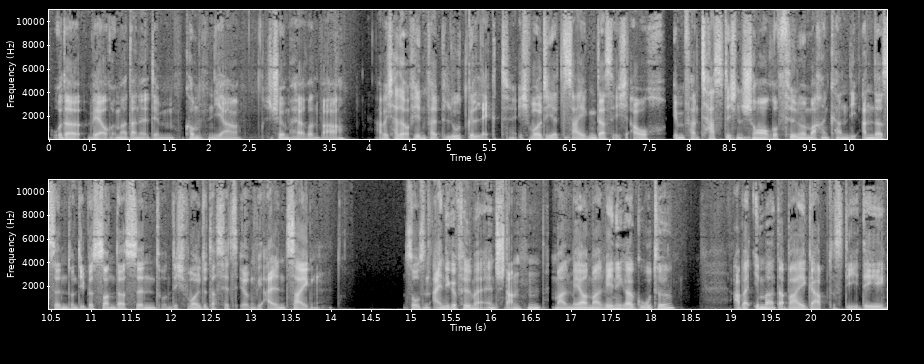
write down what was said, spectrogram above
oder wer auch immer dann in dem kommenden Jahr Schirmherrin war. Aber ich hatte auf jeden Fall Blut geleckt. Ich wollte jetzt zeigen, dass ich auch im fantastischen Genre Filme machen kann, die anders sind und die besonders sind. Und ich wollte das jetzt irgendwie allen zeigen. So sind einige Filme entstanden, mal mehr und mal weniger gute. Aber immer dabei gab es die Idee,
